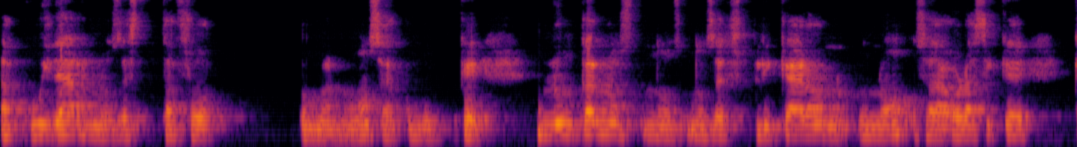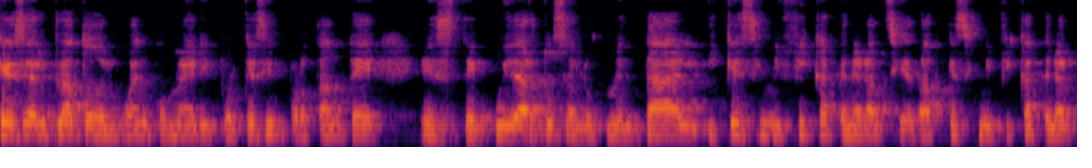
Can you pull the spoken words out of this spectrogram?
a cuidarnos de esta forma, ¿no? O sea, como que nunca nos, nos, explicaron, ¿no? O sea, ahora sí que qué es el plato del buen comer y por qué es importante este, cuidar tu salud mental y qué significa tener ansiedad, qué significa tener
